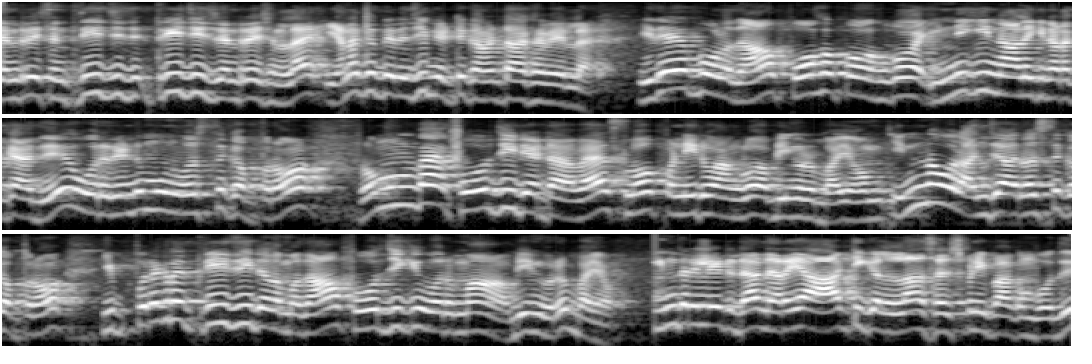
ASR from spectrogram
generation three G three G ஜென்ரேஷனில் எனக்கு தெரிஞ்சு நெட்டு கனெக்ட் ஆகவே இல்லை. இதே போல தான் போக போக போக இன்றைக்கி நாளைக்கு நடக்காது. ஒரு ரெண்டு மூணு வருஷத்துக்கு அப்புறம் ரொம்ப ஃபோர் ஜி டேட்டாவை ஸ்லோ பண்ணிடுவாங்களோ அப்படிங்கிற ஒரு பயம். இன்னும் ஒரு அஞ்சாறு வருஷத்துக்கு அப்புறம் இப்போ இருக்கிற த்ரீ ஜி நிலைமை தான் ஃபோர் ஜிக்கு வருமா அப்படிங்கிற ஒரு பயம். இந்த ரிலேட்டடாக நிறைய ஆர்டிக்கல்லாம் சர்ச் பண்ணி பார்க்கும்போது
